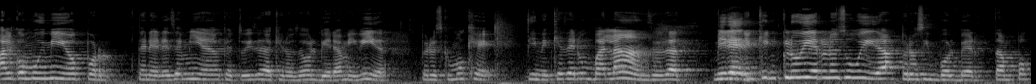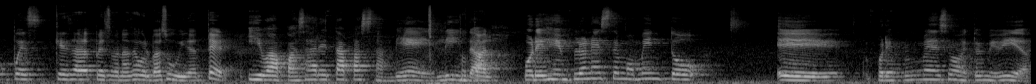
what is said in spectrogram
algo muy mío por tener ese miedo que tú dices a que no se volviera mi vida, pero es como que tiene que ser un balance, o sea, Miren. tienen que incluirlo en su vida, pero sin volver tampoco pues que esa persona se vuelva su vida entera. Y va a pasar etapas también, linda. Total. Por ejemplo, en este momento, eh, por ejemplo, en este momento de mi vida,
